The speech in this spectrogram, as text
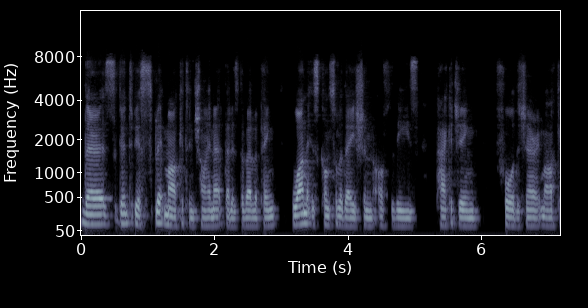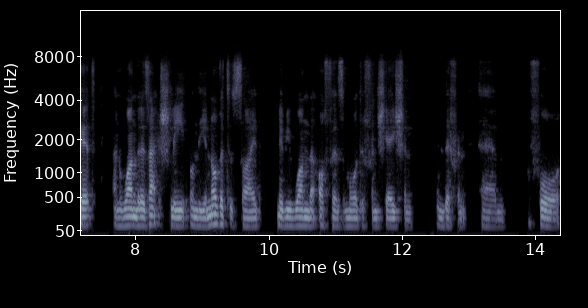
there's going to be a split market in China that is developing. One is consolidation of these packaging for the generic market, and one that is actually on the innovative side, maybe one that offers more differentiation in different um, for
